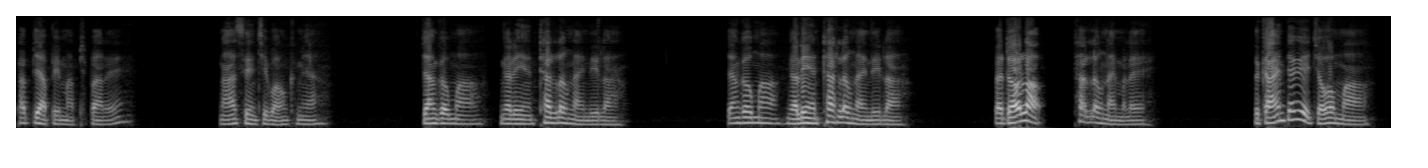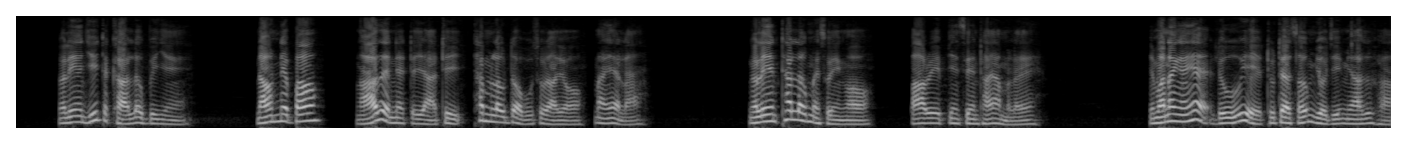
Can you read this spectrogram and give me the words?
ဖတ်ပြပေးမှာဖြစ်ပါတယ်နားဆင်ကြည့်ပါဦးခင်ဗျာရန်ကုန်မှာငလျင်ထပ်လောက်နိုင်သေးလားရန်ကုန်မှာငလျင်ထပ်လောက်နိုင်သေးလားဘယ်တော့လောက်ထပ်လောက်နိုင်မလဲသကိုင်းပြည့်ပြည့်ကြောမှာငလျင်ကြီးတစ်ခါလောက်ပြီးရင်နောက်နှစ်ပေါင်း 90နဲ့100အထိထပ်မလောက်တော့ဘူးဆိုတာရောမှန်ရဲ့လားငလျင်ထပ်လောက်မယ်ဆိုရင်ရောဘာတွေပြင်ဆင်ထားရမလဲမြန်မာနိုင်ငံရဲ့လူဦးရေထူထပ်ဆုံးမြို့ကြီးအများစုဟာ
